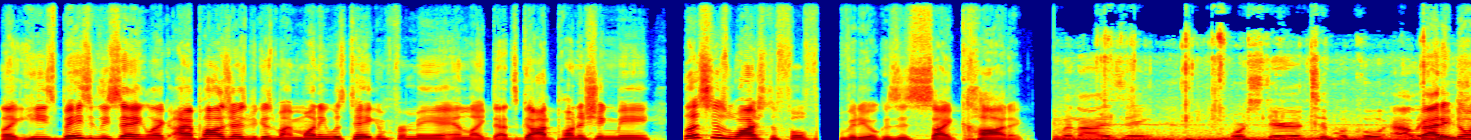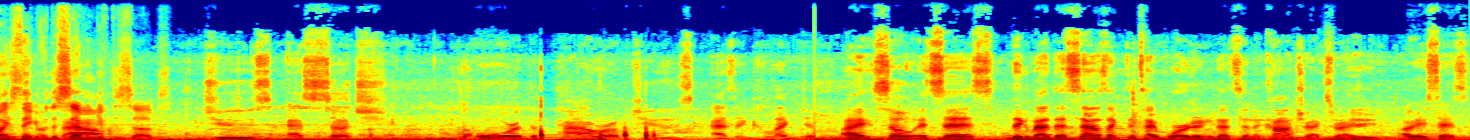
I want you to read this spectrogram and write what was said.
Like he's basically saying, like, I apologize because my money was taken from me and like that's God punishing me. Let's just watch the full video because it's psychotic. Humanizing or stereotypical allegations. Fatty Doinks, thank you for the seven about gifted subs. Jews as such or the power of Jews as a collective. All right, so it says, think about it, that sounds like the type wording that's in the contracts, right? Okay, it says,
